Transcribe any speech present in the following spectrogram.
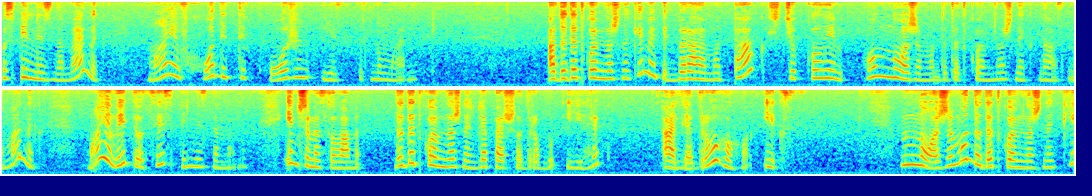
У спільний знаменник має входити кожен із знаменників. А додаткові множники ми підбираємо так, що коли помножимо додатковий множник на знаменник, має вийти оцей спільний знаменник. Іншими словами, додатковий множник для першого дробу y, а для другого х. Множимо додаткові множники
